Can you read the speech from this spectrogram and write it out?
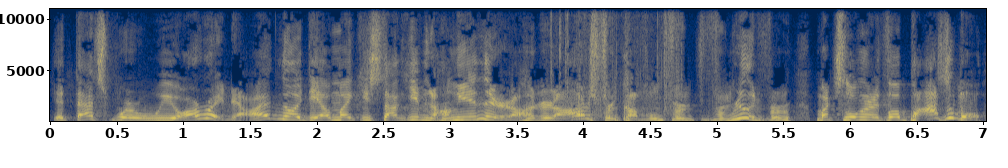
Yet that's where we are right now. I have no idea how Nike stock even hung in there $100 for a couple, for, for really, for much longer than I thought possible.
